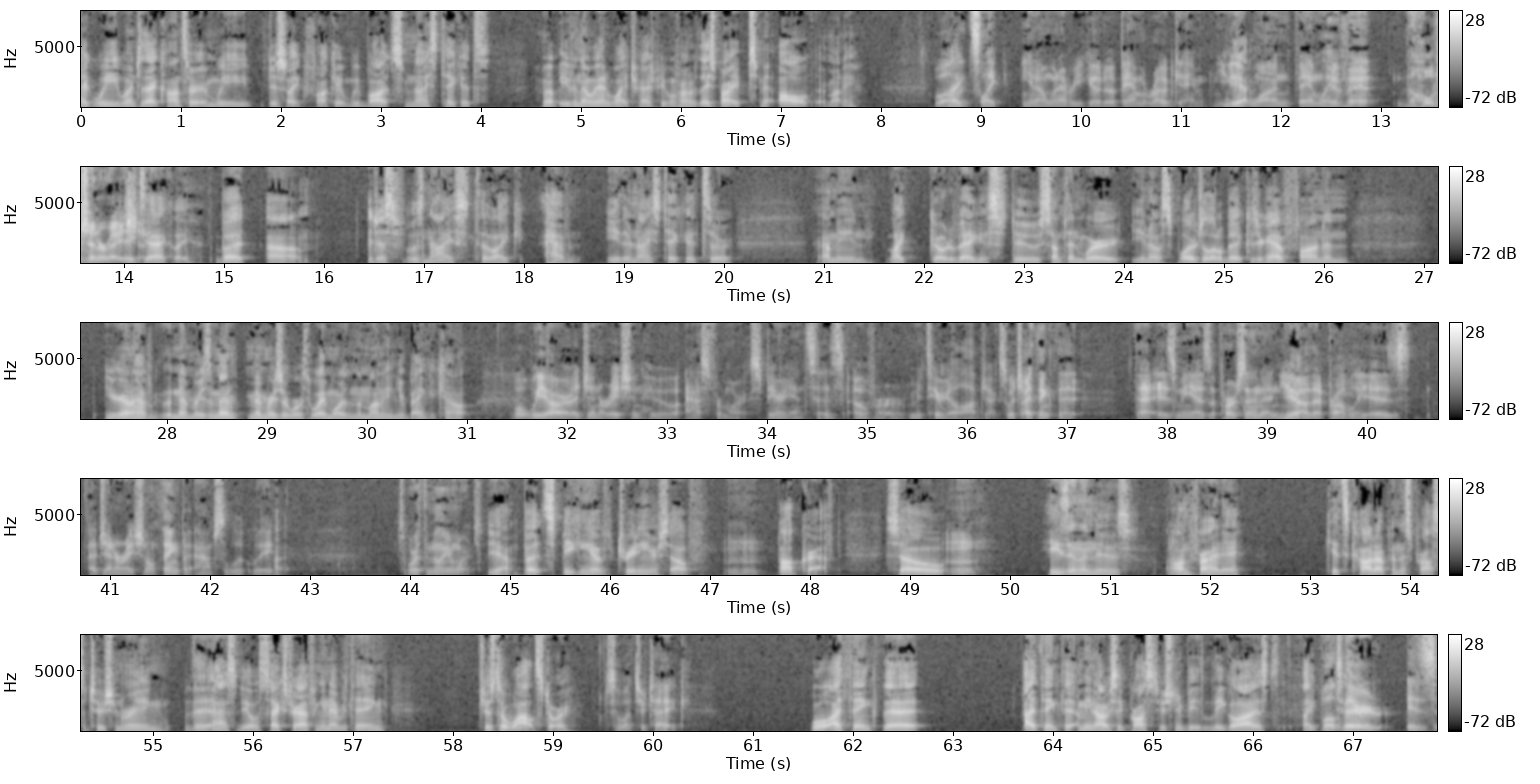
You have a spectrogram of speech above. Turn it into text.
Like, we went to that concert and we just like fuck it. We bought some nice tickets. Even though we had white trash people in front of us, they probably spent all of their money. well Like- it's like you know whenever you go to a bama road game you Yeah. get one family event the whole generation Exactly. But um, it just was nice to like have either nice tickets or, I mean, like go to Vegas, do something where you know splurge a little bit because you're gonna have fun and you're gonna have the memories. The mem- memories are worth way more than the money in your bank account. Well, we are a generation who asks for more experiences over material objects, which I think that that is me as a person, and you Yeah. know that probably is a generational thing, but absolutely, I- it's worth a million words. Yeah. But speaking of treating yourself, hmm Bob Kraft. So Mm. he's in the news on Friday, gets caught up in this prostitution ring that has to deal with sex trafficking and everything. Just a wild story. So, what's your take? Well, I think that I think that I mean obviously prostitution should be legalized. Like Well, to- there is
